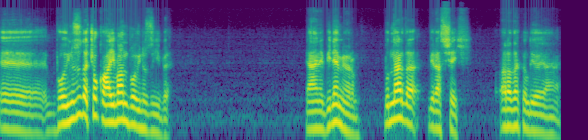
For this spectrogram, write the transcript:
Ee, boynuzu da çok hayvan boynuzu gibi. Yani bilemiyorum. Bunlar da biraz şey. Arada kalıyor yani.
